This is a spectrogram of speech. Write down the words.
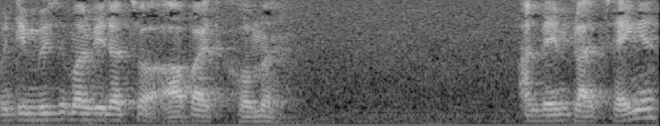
und die müssen mal wieder zur Arbeit kommen. An wem bleibt es hängen?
